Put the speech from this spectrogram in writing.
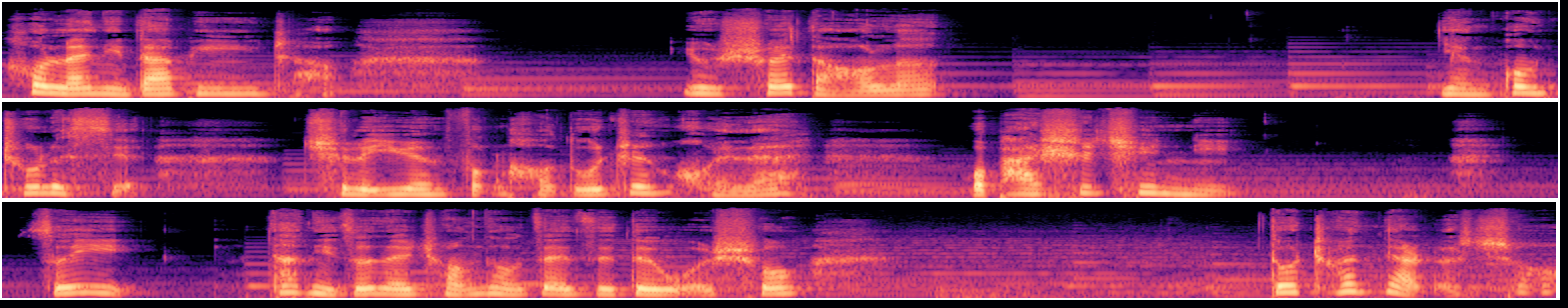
后来你大病一场，又摔倒了，眼眶出了血。去了医院缝好多针回来，我怕失去你，所以当你坐在床头再次对我说。多穿点的时候，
